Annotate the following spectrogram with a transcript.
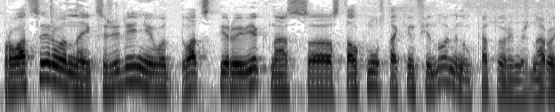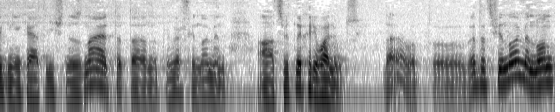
спровоцировано, и, к сожалению, вот 21 век нас э, столкнул с таким феноменом, который международники отлично знают, это, например, феномен э, цветных революций. Да, вот, э, этот феномен, он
